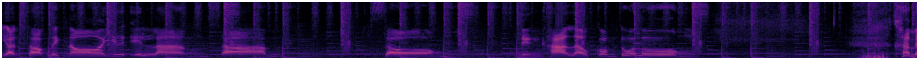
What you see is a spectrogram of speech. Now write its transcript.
หย่อนศอกเล็กน้อย ยืดเอ็นหลัง 3 2 1 ค่ะ แล้วก้มตัวลงขาแม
